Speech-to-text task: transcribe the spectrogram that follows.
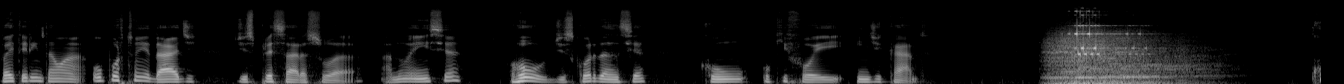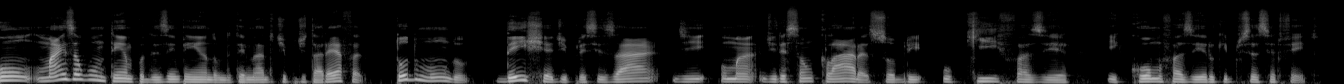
vai ter então a oportunidade de expressar a sua anuência ou discordância com o que foi indicado. Com mais algum tempo desempenhando um determinado tipo de tarefa, todo mundo deixa de precisar de uma direção clara sobre o que fazer e como fazer o que precisa ser feito.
